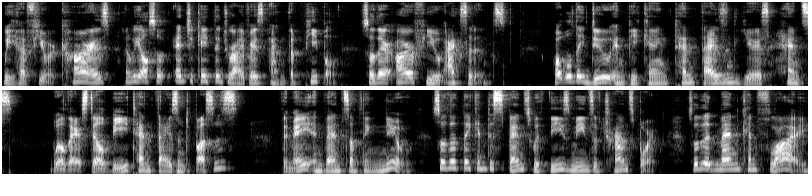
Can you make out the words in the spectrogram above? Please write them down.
We have fewer cars, and we also educate the drivers and the people, so there are few accidents. What will they do in Peking 10,000 years hence? Will there still be 10,000 buses? They may invent something new so that they can dispense with these means of transport, so that men can fly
